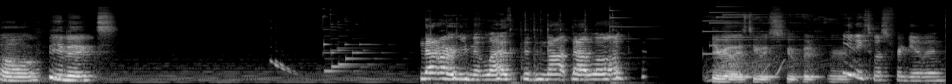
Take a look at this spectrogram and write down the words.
Oh, Phoenix. That argument lasted not that long. He realized he was stupid for. Phoenix was forgiven.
